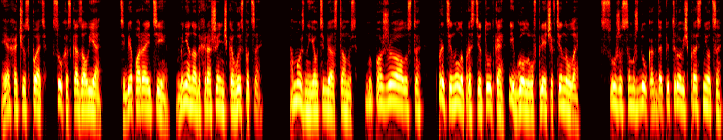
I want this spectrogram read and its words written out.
«Я хочу спать», – сухо сказал я. «Тебе пора идти, мне надо хорошенечко выспаться». «А можно я у тебя останусь? Ну, пожалуйста», – протянула проститутка и голову в плечи втянула. «С ужасом жду, когда Петрович проснется».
